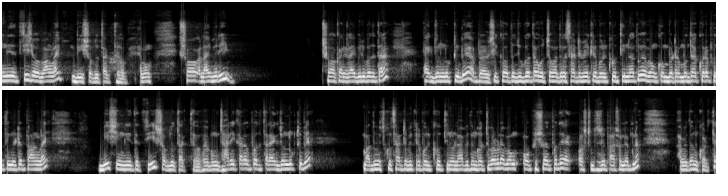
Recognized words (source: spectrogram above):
ইংরেজি ত্রিশ এবং বাংলায় বিশ শব্দ থাকতে হবে। এবং সহ লাইব্রেরি সহকারী লাইব্রেরি পদে তারা একজন লোক টিপে আপনার শিক্ষাগত যোগ্যতা, উচ্চ মাধ্যমিক সার্টিফিকেট পরীক্ষা উত্তীর্ণ হতে হবে এবং কম্পিউটার মুদ্রা করে প্রতি মিনিটে বাংলায় বিশ, ইংরেজিতে ত্রিশ শব্দ থাকতে হবে এবং ঝাড়ি কারক পদে তারা একজন লোক টিপে মাধ্যমিক স্কুল সার্টিফিকেট পরীক্ষা উত্তীর্ণ হলে আবেদন করতে পারবেন এবং অফিস পদে অষ্টম শ্রেণি পাশ হলে আপনার আবেদন করতে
